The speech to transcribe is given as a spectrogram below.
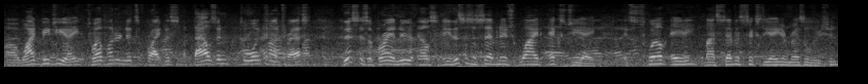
uh, wide VGA, 1200 nits of brightness, 1000 to one contrast. This is a brand new LCD. This is a seven-inch wide XGA. It's 1280 by 768 in resolution.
